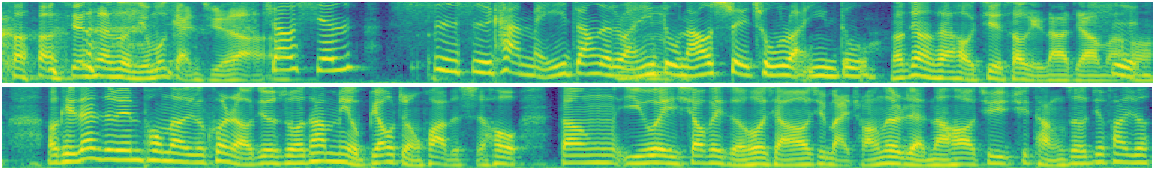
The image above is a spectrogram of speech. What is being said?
先看说你有没有感觉啊？是要先试试看每一张的软硬度，然后睡出软硬度，然后这样才好介绍给大家嘛。是 OK，但这边碰到一个困扰，就是说他没有标准化的时候，当一位消费者或想要去买床的人呢，哈，去去躺之后，就发现说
